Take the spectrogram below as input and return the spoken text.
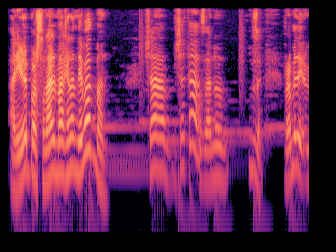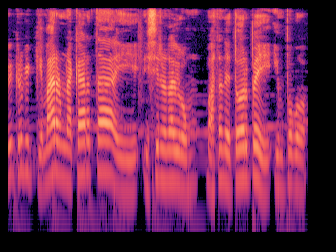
a nivel personal más grande de Batman. Ya, ya está, o sea, no, no sé. Realmente creo que quemaron una carta y hicieron algo bastante torpe y, un poco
